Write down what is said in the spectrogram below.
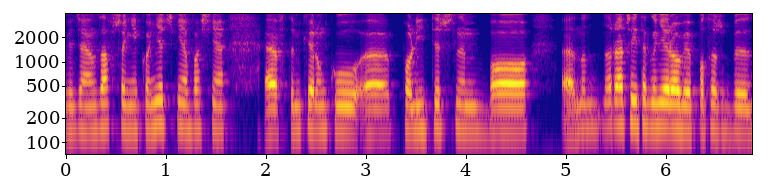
wiedziałem zawsze, niekoniecznie właśnie e, w tym kierunku politycznym, bo no, no raczej tego nie robię po to, żeby,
